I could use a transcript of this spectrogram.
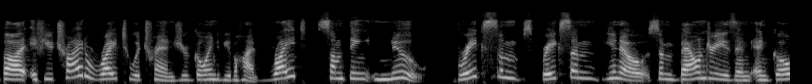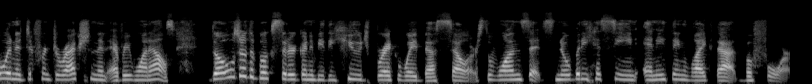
But if you try to write to a trend you're going to be behind. Write something new break some break some you know some boundaries and and go in a different direction than everyone else. Those are the books that are going to be the huge breakaway bestsellers the ones that nobody has seen anything like that before.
